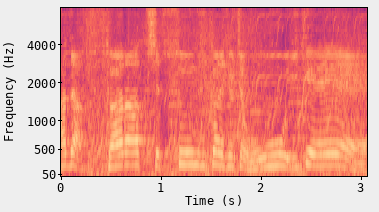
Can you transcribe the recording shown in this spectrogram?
가자. 그렇지 순식간에 결정 오 이게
